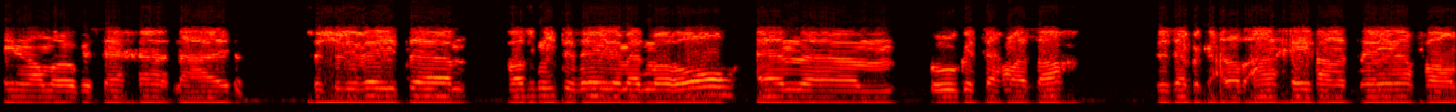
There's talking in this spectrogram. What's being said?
een en ander over zeggen. Nou, zoals jullie weten was ik niet tevreden met mijn rol en um, hoe ik het zeg maar zag. Dus heb ik dat aangegeven aan de trainer van,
